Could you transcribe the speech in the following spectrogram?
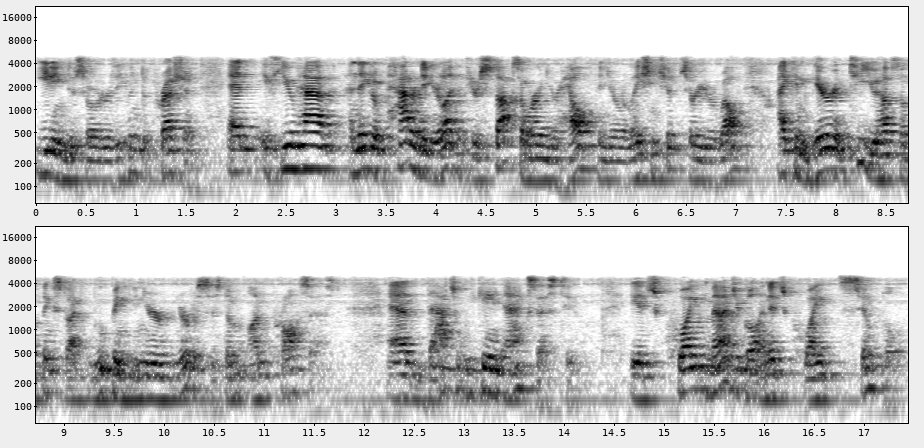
eating disorders, even depression. And if you have a negative pattern in your life, if you're stuck somewhere in your health, in your relationships, or your wealth, I can guarantee you have something stuck looping in your nervous system unprocessed. And that's what we gain access to. It's quite magical and it's quite simple.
